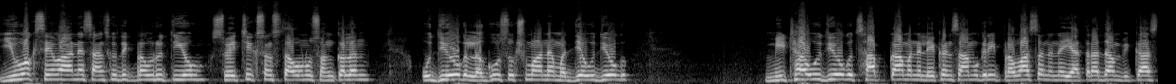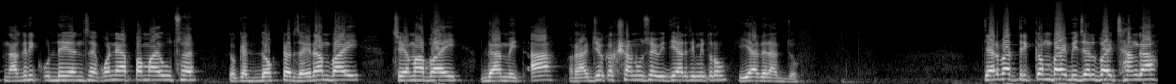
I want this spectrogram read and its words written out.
યુવક સેવા અને સાંસ્કૃતિક પ્રવૃત્તિઓ, સ્વૈચ્છિક સંસ્થાઓનું સંકલન, ઉદ્યોગ, લઘુ સૂક્ષ્મ અને મધ્ય ઉદ્યોગ, મીઠા ઉદ્યોગ, છાપકામ અને લેખન સામગ્રી, પ્રવાસન અને યાત્રાધામ વિકાસ, નાગરિક ઉડ્ડયન છે. કોને આપવામાં આવ્યું છે? તો કે ડૉક્ટર જયરામભાઈ, ચેમાભાઈ ગામિત. આ રાજ્ય કક્ષાનું છે, વિદ્યાર્થી મિત્રો. યાદ રાખજો. ત્યારબાદ ત્રિકમભાઈ બીજલભાઈ છાંગા.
